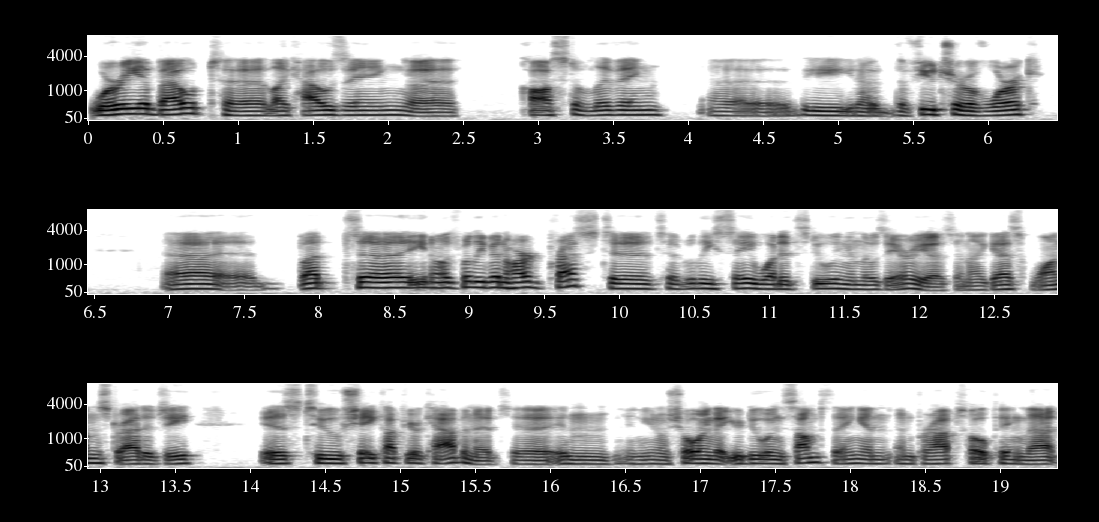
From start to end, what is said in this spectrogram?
worry about, uh, like housing, uh, cost of living, uh, the you know the future of work. Uh, but uh, you know it's really been hard pressed to to really say what it's doing in those areas. And I guess one strategy is to shake up your cabinet in, in you know showing that you're doing something, and and perhaps hoping that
